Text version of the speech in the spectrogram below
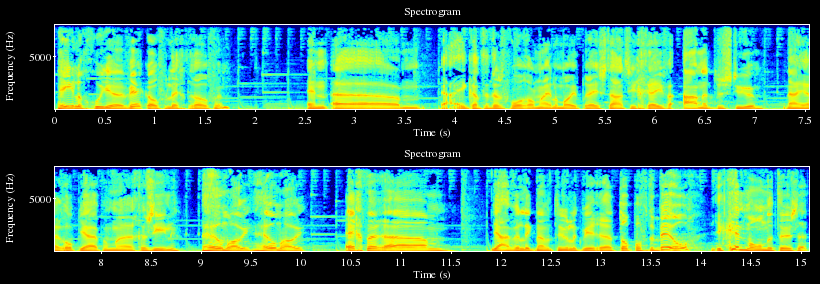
hele goede werkoverleg erover. En ehm, ja, ik had er voor al een hele mooie presentatie gegeven aan het bestuur. Nou ja, Rob, jij hebt hem eh, gezien. Heel mooi, heel mooi. Echter, ehm, ja, wil ik nou natuurlijk weer eh, top of the bill. Je kent me ondertussen.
